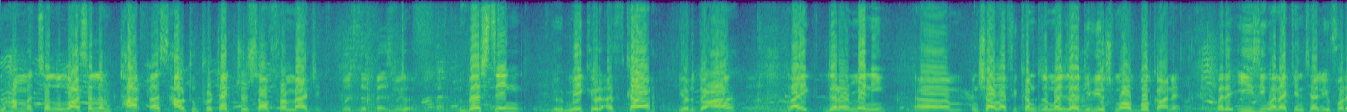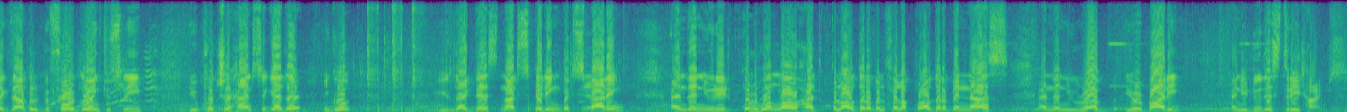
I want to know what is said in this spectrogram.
Muhammad sallallahu alaihi wasallam taught us how to protect yourself from magic. What's the best way to put? The best thing, make your adhkar, your dua. Like there are many. Um, inshallah, if you come to the masjid, I'll give you a small book on it. But an easy one I can tell you. For example, before going to sleep, you put your hands together. You go, you like this, not spitting, but spatting. And then you read Qul huwallahu ahad, Qul a'udhu rabbil falaq, Qul a'udhu rabbin nas, and then you rub your body, and you do this three times.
